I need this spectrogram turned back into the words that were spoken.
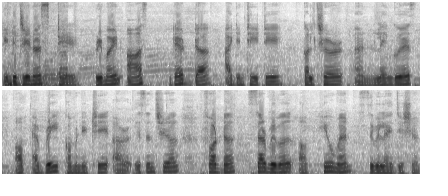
Indigenous Day remind us that the identity, culture, and language of every community are essential for the survival of human civilization.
